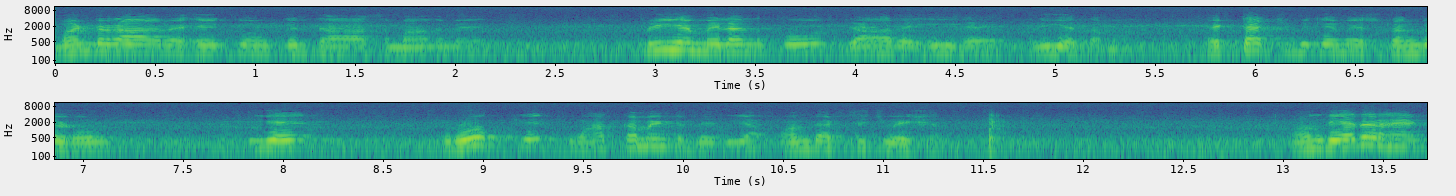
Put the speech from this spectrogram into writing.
मंडरा रहे क्यों गिद्ध आसमान में? प्रिय मिलन को जा रही है प्रियतम। A touch became a stranglehold ये रोक के वहाँ कमेंट दे दिया on that situation on the other hand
